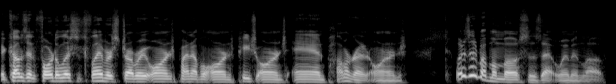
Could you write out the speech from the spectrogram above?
It comes in four delicious flavors strawberry orange, pineapple orange, peach orange, and pomegranate orange. What is it about mimosas that women love?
